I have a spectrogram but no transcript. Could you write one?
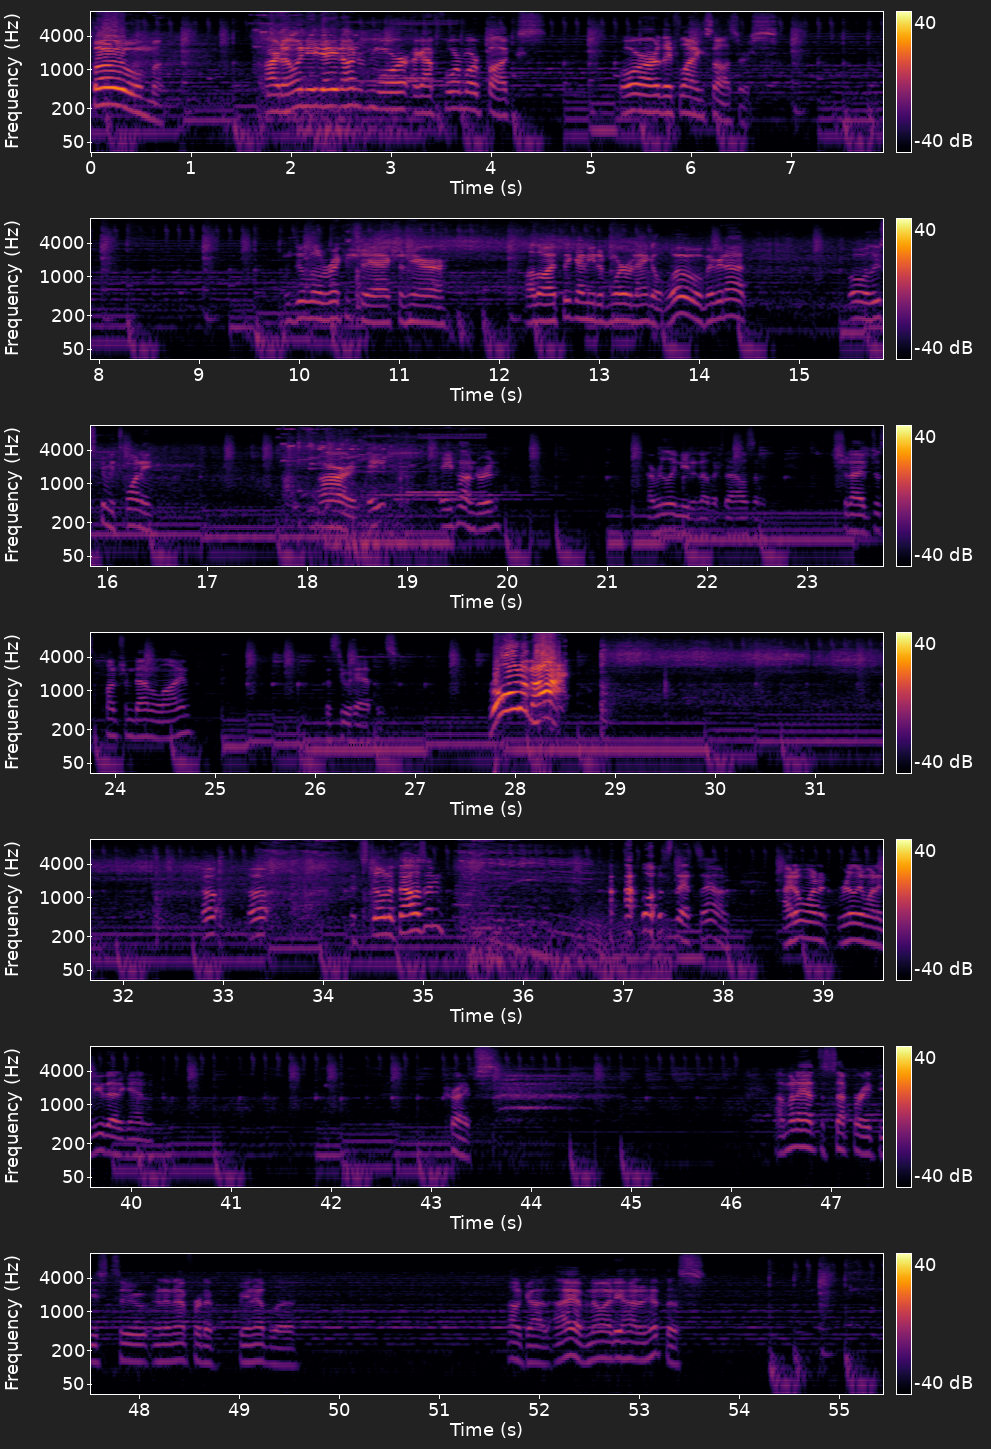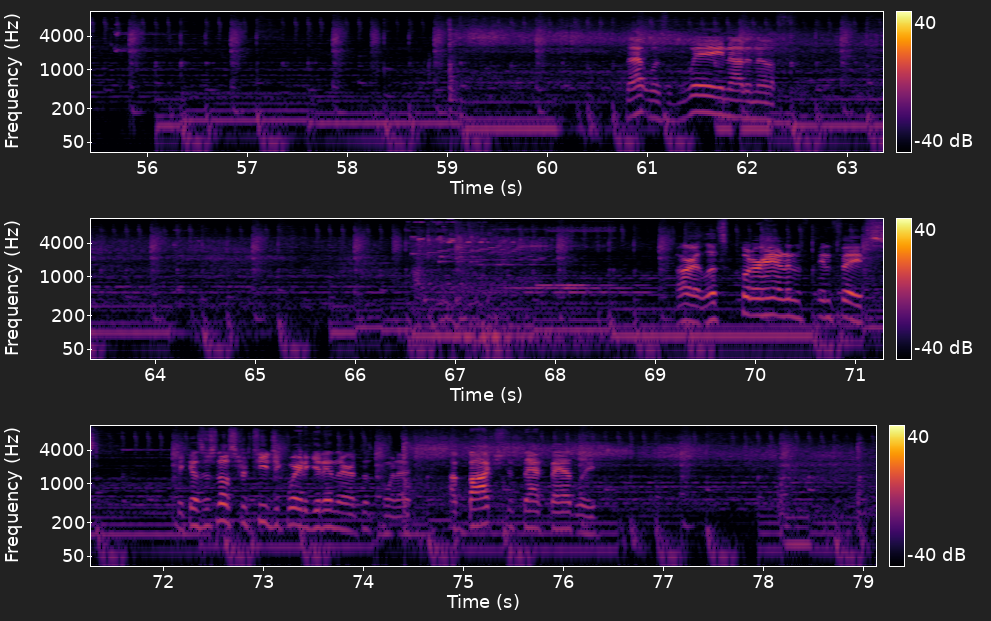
Boom! Alright, I only need 800 more. I got four more pucks. Or are they flying saucers? We'll do a little ricochet action here. Although I think I needed more of an angle. Whoa, maybe not. Whoa, at least give me 20. Alright, 8, 800. I really need another 1,000. Should I just punch him down the line? Let's see what happens. Rolling him hot! Oh, oh. It's still at a thousand? what was that sound? I don't want to really want to do that again. Cripes. I'm gonna have to separate these two in an effort of being able to. Oh god, I have no idea how to hit this. That was way not enough. Alright, let's put our hand in, in face. Because there's no strategic way to get in there at this point. I, I botched it that badly.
